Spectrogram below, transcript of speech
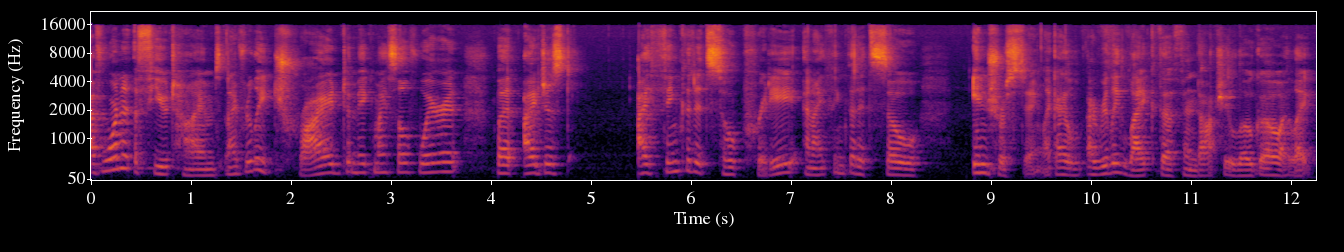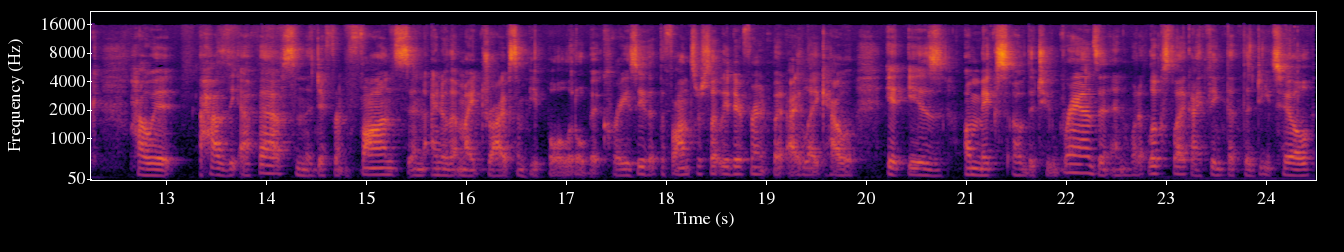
I've worn it a few times and I've really tried to make myself wear it, but I just, I think that it's so pretty and I think that it's so interesting. Like I, I really like the Fendace logo. I like how it has the FFs and the different fonts. And I know that might drive some people a little bit crazy that the fonts are slightly different, but I like how it is a mix of the two brands and, and what it looks like. I think that the detail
